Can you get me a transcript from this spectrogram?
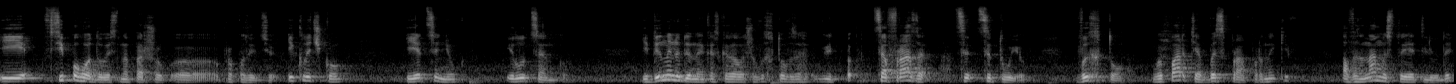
І всі погодились на першу е, пропозицію: і Кличко, і Яценюк, і Луценко. Єдина людина, яка сказала, що ви хто взагалі. Ця фраза цитую: ви хто? Ви партія без прапорників, а за нами стоять люди,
